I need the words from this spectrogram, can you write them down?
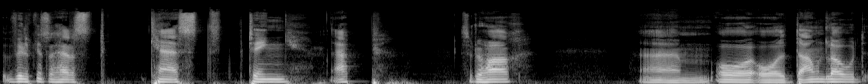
hvilken som helst cast-ting, app som du har. Um, og, og download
